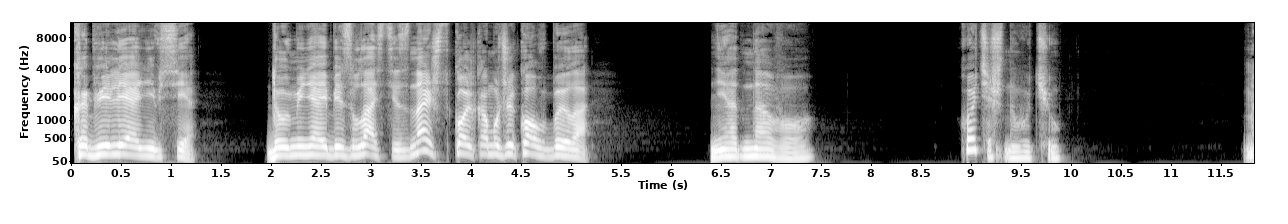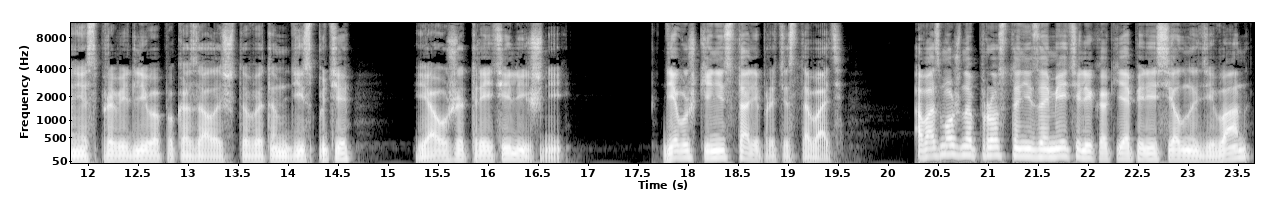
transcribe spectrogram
Кобели они все. Да у меня и без власти знаешь, сколько мужиков было? Ни одного. Хочешь, научу? Мне справедливо показалось, что в этом диспуте я уже третий лишний. Девушки не стали протестовать, а, возможно, просто не заметили, как я пересел на диван,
